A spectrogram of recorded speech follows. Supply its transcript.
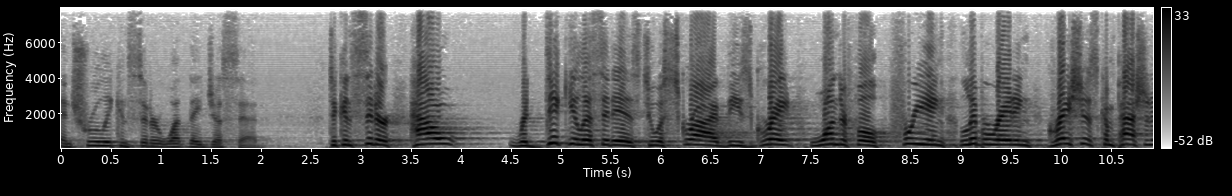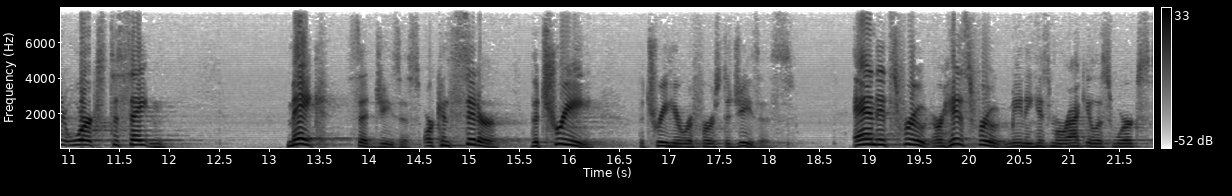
and truly consider what they just said. To consider how ridiculous it is to ascribe these great, wonderful, freeing, liberating, gracious, compassionate works to Satan. Make, said Jesus, or consider the tree. The tree here refers to Jesus. And its fruit, or his fruit, meaning his miraculous works,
